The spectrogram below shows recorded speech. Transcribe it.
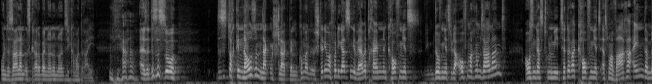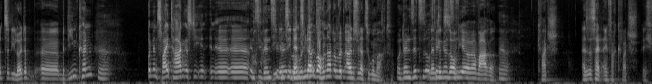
Und das Saarland ist gerade bei 99,3. Ja, Also das ist so, das ist doch genauso ein Nackenschlag. Dann guck mal, stell dir mal vor, die ganzen Gewerbetreibenden kaufen jetzt, dürfen jetzt wieder aufmachen im Saarland, Außengastronomie etc., kaufen jetzt erstmal Ware ein, damit sie die Leute äh, bedienen können. ja. Und in zwei Tagen ist die, in, in, äh, äh, Inzidenz die wieder Inzidenz über wieder 100? über 100 und wird alles wieder zugemacht. Und dann sitzen sie Und auf dann sitzen sie auf ihrer Ware. ja. Quatsch. Also es ist halt einfach Quatsch. Ich,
